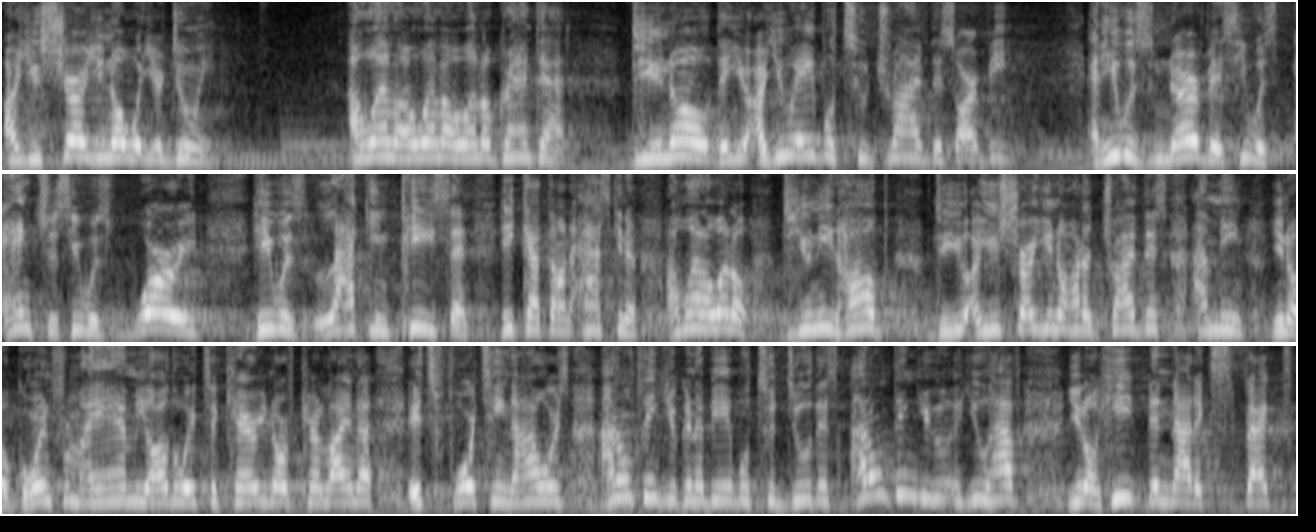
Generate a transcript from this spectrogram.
are you sure you know what you're doing? Abuelo, abuelo, abuelo, granddad, do you know that you are you able to drive this RV? And he was nervous, he was anxious, he was worried, he was lacking peace, and he kept on asking him, Abuelo, abuelo, do you need help? Do you, are you sure you know how to drive this? I mean, you know, going from Miami all the way to Cary, North Carolina, it's 14 hours. I don't think you're gonna be able to do this. I don't think you, you have, you know, he did not expect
